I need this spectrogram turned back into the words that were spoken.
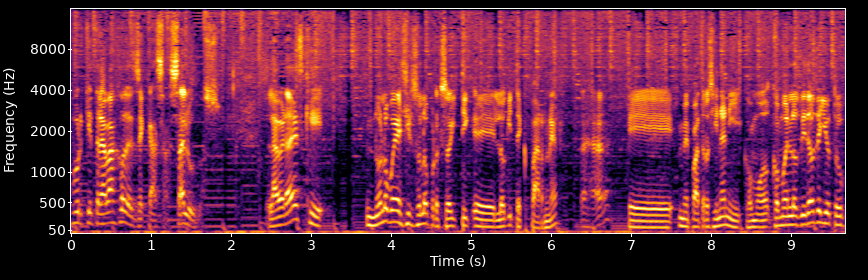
porque trabajo desde casa. Saludos. La verdad es que no lo voy a decir solo porque soy eh, Logitech Partner. Ajá. Eh, me patrocinan y como, como en los videos de YouTube,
